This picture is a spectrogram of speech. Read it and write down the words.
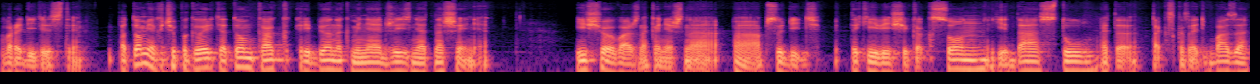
в родительстве. Потом я хочу поговорить о том, как ребенок меняет жизнь и отношения. Еще важно, конечно, а, обсудить такие вещи, как сон, еда, стул. Это, так сказать, база.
